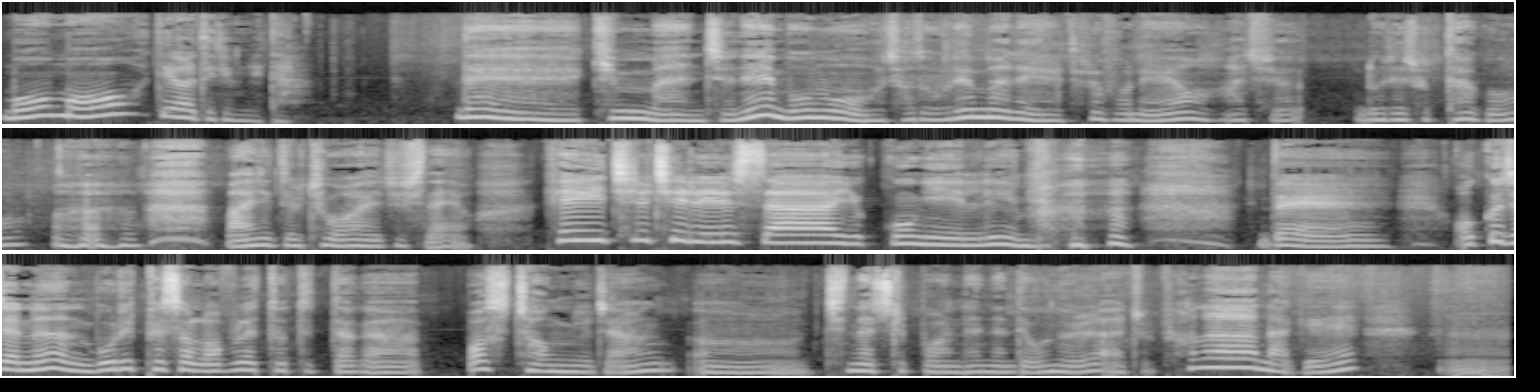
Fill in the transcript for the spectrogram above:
모모 띄워드립니다. 네, 김만준의 모모. 저도 오랜만에 들어보네요. 아주 노래 좋다고 많이들 좋아해 주시네요. K77146021님. 네. 엊그제는 몰입해서 러브레터 듣다가 버스 정류장 어 지나칠 뻔 했는데 오늘 아주 편안하게 어,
